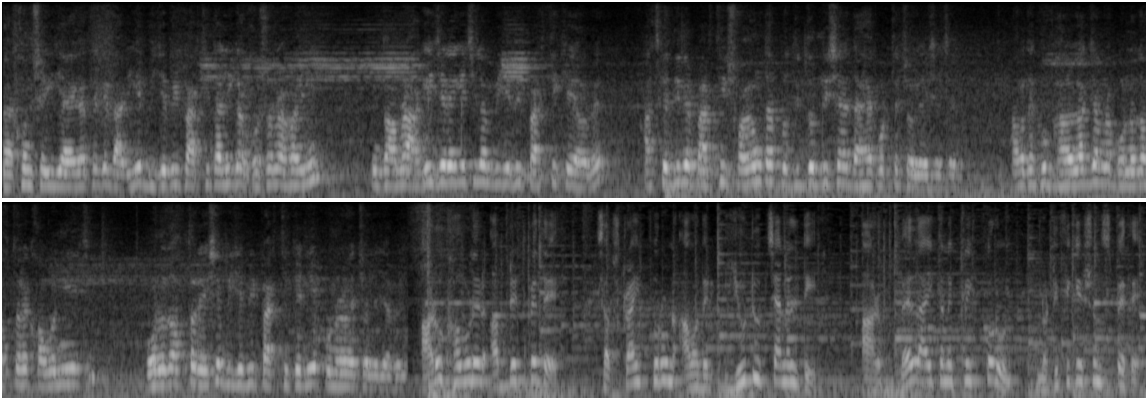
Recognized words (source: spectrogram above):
এখন সেই জায়গা থেকে দাঁড়িয়ে বিজেপির প্রার্থী তালিকা ঘোষণা হয়নি, কিন্তু আমরা আগেই জেনে গেছিলাম বিজেপির প্রার্থী কে হবে। আজকের দিনে প্রার্থী স্বয়ং তার প্রতিদ্বন্দ্বীর সাথে দেখা করতে চলে এসেছেন। আমাদের খুব ভালো লাগছে, আমরা বন দপ্তরে খবর নিয়েছি। বন দপ্তর এসে বিজেপি প্রার্থীকে নিয়ে পুনরায় চলে যাবেন। আরও খবরের আপডেট পেতে সাবস্ক্রাইব করুন আমাদের ইউটিউব চ্যানেলটি আর বেল আইকনে ক্লিক করুন নোটিফিকেশনস পেতে।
